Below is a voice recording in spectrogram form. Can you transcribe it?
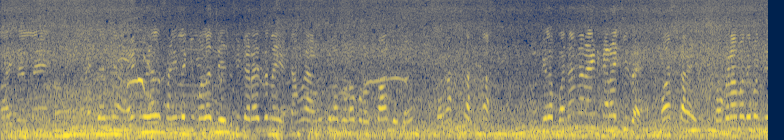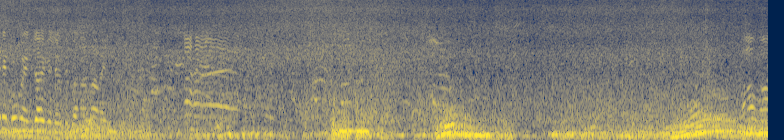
रायडलने रायडलने सांगितलं की मला जेट करायचं नाही त्यामुळे आम्ही तिला थोडा प्रोत्साहन देतो बघा. तिला बनाना राईड करायचीच आहे. मस्त आहे. कोकणामध्ये पण तिने खूप एन्जॉय केली होती बनाना राईड वा वा.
